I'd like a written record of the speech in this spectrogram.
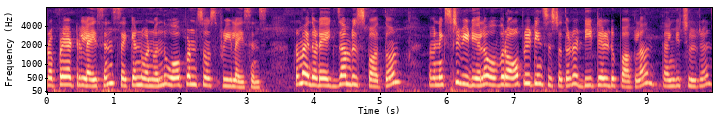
ப்ரொப்ரையாட்ரி லைசன்ஸ் செகண்ட் ஒன் வந்து ஓப்பன் சோர்ஸ் ஃப்ரீ லைசன்ஸ் அப்புறமா இதோட எக்ஸாம்பிள்ஸ் பார்த்தோம். நம்ம நெக்ஸ்ட் வீடியோவில் ஒவ்வொரு ஆப்ரேட்டிங் சிஸ்டத்தோட டீட்டெயில்டு பார்க்கலாம். Thank you children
